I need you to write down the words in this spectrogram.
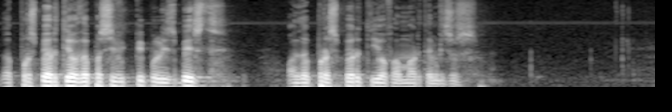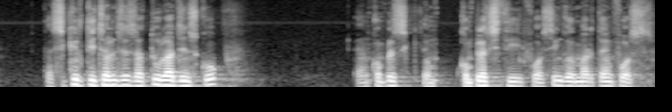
The prosperity of the Pacific people is based on the prosperity of our maritime resources. The security challenges are too large in scope and complex, um, complexity for a single maritime force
